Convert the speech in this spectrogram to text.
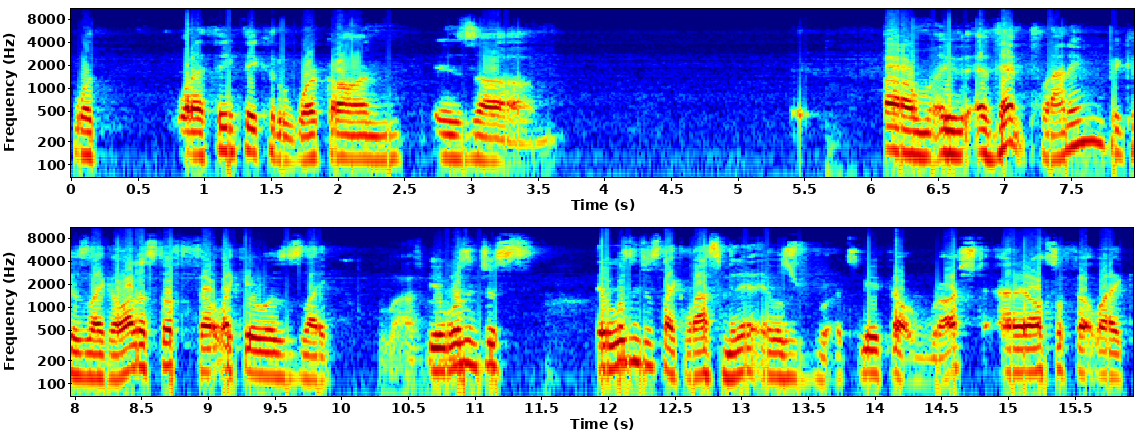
what what I think they could work on is um um event planning because like a lot of stuff felt like it was like last it wasn't just it wasn't just like last minute it was to me it felt rushed and it also felt like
